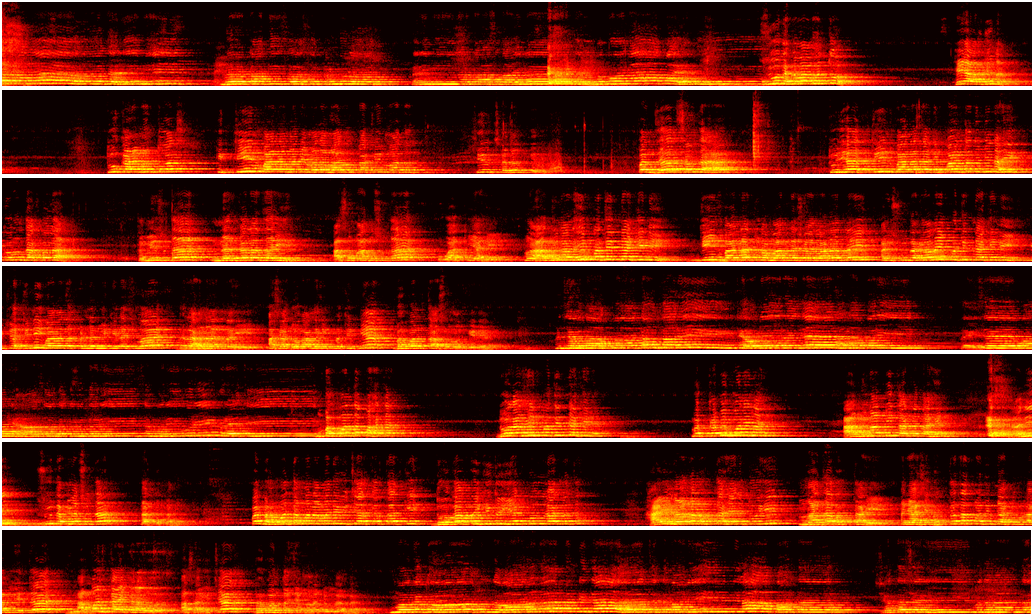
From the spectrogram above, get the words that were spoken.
पण जर समजा तुझ्या तीन बाणाचा निपांत तुम्ही नाही करून दाखवला तर मी सुद्धा नरकाला जाईल असं माझं सुद्धा वाक्य आहे. मग अर्जुनानंही प्रतिज्ञा केली. तीन बाणा तुला मारल्याशिवाय राहणार नाही आणि सुधारणालाही प्रतिज्ञा केली की तुझ्या तिन्ही बाणाचं खंडन मी केल्याशिवाय राहणार नाही. अशा दोघांनाही प्रतिज्ञा भगवंतासमोर केल्या. जगदात्मा ठेवले? आपण काय करावं असा विचार भगवंताच्या मनात येऊ लागला. मग तो सुंदवार पंडित शतशरी मदनांत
